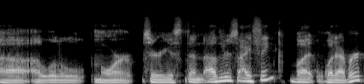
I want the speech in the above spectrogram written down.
uh, a little more serious than others, I think, but whatever.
